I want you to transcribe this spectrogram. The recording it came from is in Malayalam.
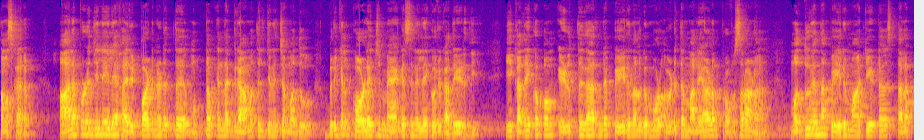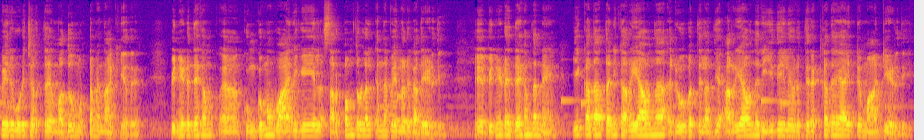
നമസ്കാരം. ആലപ്പുഴ ജില്ലയിലെ ഹരിപ്പാടിനടുത്ത് മുട്ടം എന്ന ഗ്രാമത്തിൽ ജനിച്ച മധു ഒരിക്കൽ കോളേജ് മാഗസിനിലേക്ക് ഒരു കഥ എഴുതി. ഈ കഥയ്ക്കൊപ്പം എഴുത്തുകാരന്റെ പേര് നൽകുമ്പോൾ അവിടുത്തെ മലയാളം പ്രൊഫസറാണ് മധു എന്ന പേര് മാറ്റിയിട്ട് സ്ഥലപ്പേര് കൂടി ചേർത്ത് മധു മുട്ടം എന്നാക്കിയത്. പിന്നീട് ഇദ്ദേഹം കുങ്കുമം വാരികയിൽ സർപ്പം തുള്ളൽ എന്ന പേരിൽ ഒരു കഥ എഴുതി. പിന്നീട് ഇദ്ദേഹം തന്നെ ഈ കഥ തനിക്ക് അറിയാവുന്ന രൂപത്തിൽ അറിയാവുന്ന രീതിയിൽ ഒരു തിരക്കഥയായിട്ട് മാറ്റി എഴുതി.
